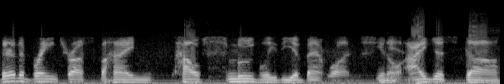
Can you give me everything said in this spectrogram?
they're the brain trust behind how smoothly the event runs. You know, Yeah. I just, uh,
